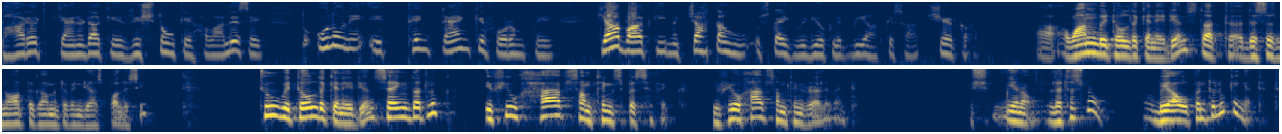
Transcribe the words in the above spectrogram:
भारत कनाडा के रिश्तों के हवाले से तो उन्होंने एक थिंक टैंक के फोरम पे क्या बात की मैं चाहता हूं उसका एक वीडियो क्लिप भी आपके साथ शेयर करूं Uh, one, we told the Canadians that uh, this is not the government of India's policy. Two, we told the Canadians saying that, look, if you have something specific, if you have something relevant, you know, let us know. We are open to looking at it.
